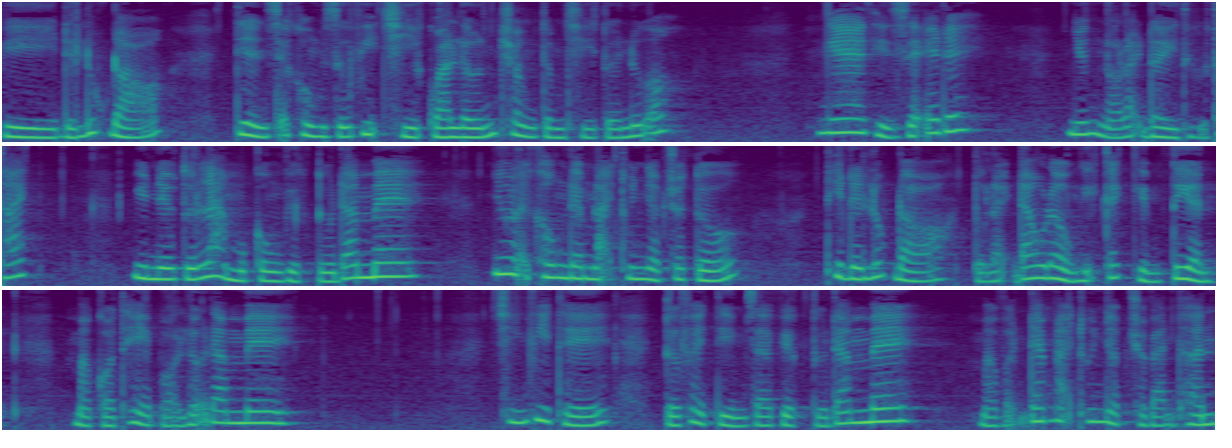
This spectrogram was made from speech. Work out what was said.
Vì đến lúc đó, tiền sẽ không giữ vị trí quá lớn trong tâm trí tớ nữa. Nghe thì dễ đấy, nhưng nó lại đầy thử thách. Vì nếu tớ làm một công việc tớ đam mê, nhưng lại không đem lại thu nhập cho tớ thì đến lúc đó, tớ lại đau đầu nghĩ cách kiếm tiền mà có thể bỏ lỡ đam mê. Chính vì thế, tớ phải tìm ra việc tớ đam mê mà vẫn đem lại thu nhập cho bản thân.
